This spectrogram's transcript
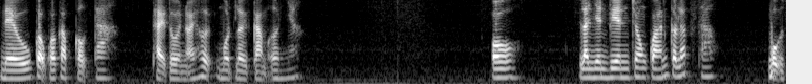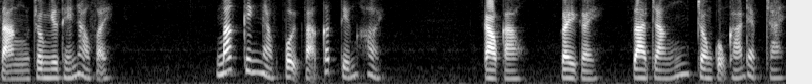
Nếu cậu có gặp cậu ta, thầy tôi nói hợi một lời cảm ơn nhé. Ồ, là nhân viên trong quán club sao? Bộ dạng trông như thế nào vậy? Mark kinh ngạc vội vã cất tiếng hỏi. Cao cao, gầy gầy, da trắng trông cũng khá đẹp trai.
